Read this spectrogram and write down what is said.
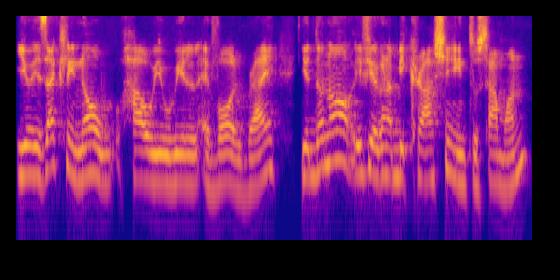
You exactly know how you will evolve, right? You don't know if you're gonna be crashing into someone,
